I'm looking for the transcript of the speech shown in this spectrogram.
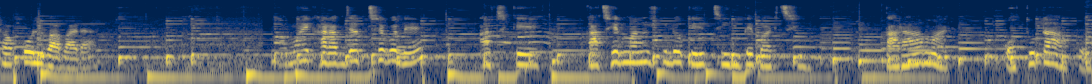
সকল বাবারা। সময় খারাপ যাচ্ছে বলে আজকে কাছের মানুষগুলোকে চিনতে পারছি। তারা আমার কতটা আপন।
